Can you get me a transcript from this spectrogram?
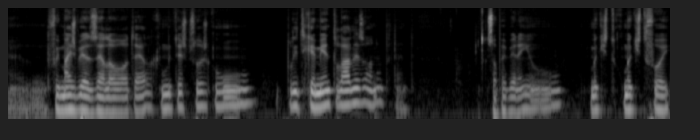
Uh, fui mais vezes ela ao hotel que muitas pessoas com politicamente lá na zona, portanto. Só para verem o, como, é que isto, como é que isto foi,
